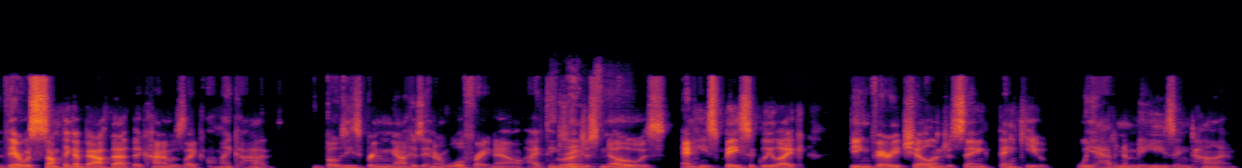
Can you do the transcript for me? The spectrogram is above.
there was something about that that kind of was like, oh my god, Bosie's bringing out his inner wolf right now. I think right. he just knows. And he's basically like being very chill and just saying, thank you. We had an amazing time.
